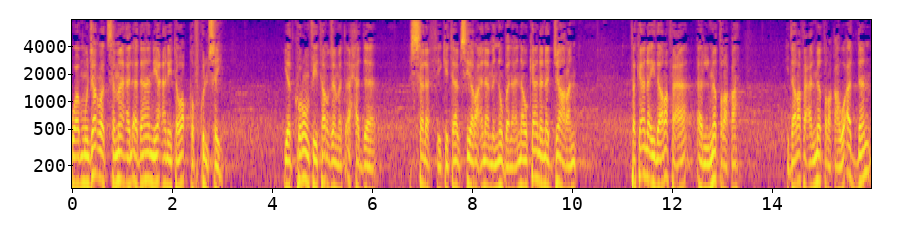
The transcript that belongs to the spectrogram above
ومجرد سماع الأذان يعني توقف كل شيء. يذكرون في ترجمة أحد السلف في كتاب سير أعلام النبلاء أنه كان نجارا فكان إذا رفع المطرقة إذا رفع المطرقة وأذن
